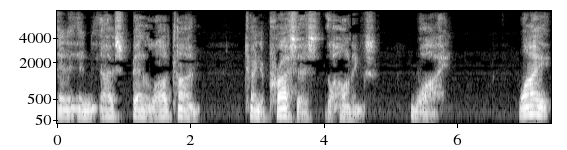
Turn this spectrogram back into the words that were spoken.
and, and I've spent a lot of time trying to process the hauntings. Why? Why?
